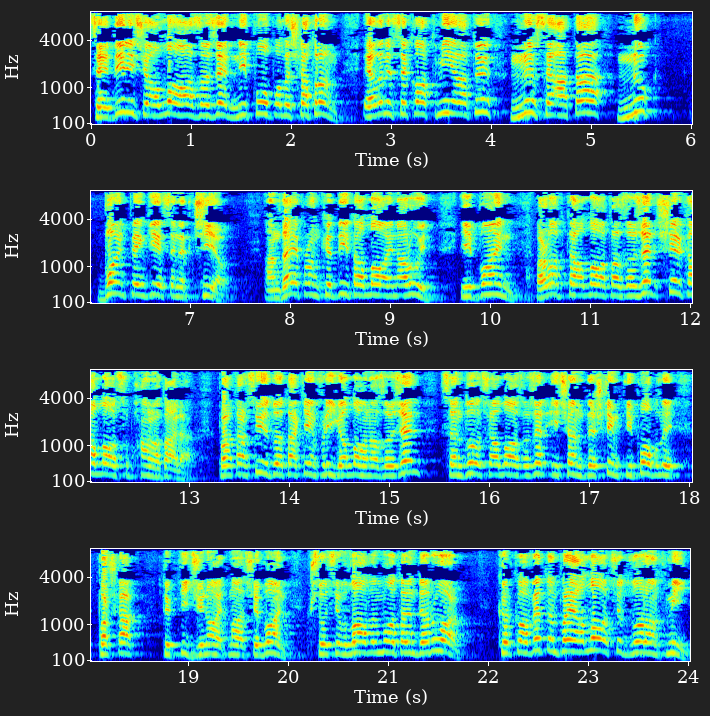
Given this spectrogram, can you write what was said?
Se e dini që Allah Azza wa Jall një popull e shkatërron, edhe nëse ka të mirë aty, nëse ata nuk bëjnë pengesën e të këqijave. Andaj pra në këtë ditë Allahu na rujt, i bëjnë robtë e Allahut Azza wa Jall, shirk Allahut subhanahu wa taala. Për atë arsye duhet ta kemi frikë Allahun Azza wa Jall, se ndodh që Allah Azza wa Jall i çon ndëshkim këtij populli për shkak të këtij gjynahit madh që bëjnë. Kështu që vëlla dhe motër e nderuar, kërko vetëm prej Allahut që të dhuron fëmijë,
